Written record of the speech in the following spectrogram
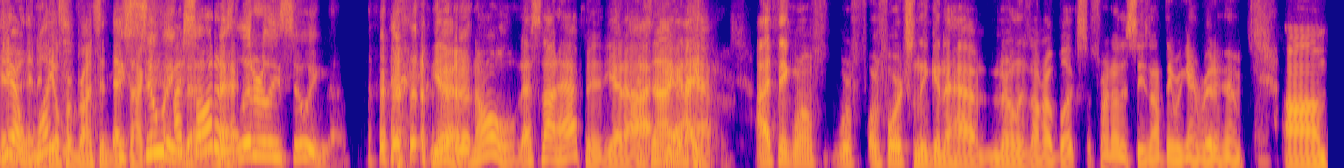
And, Yeah, and a deal for Brunson. That's He's not suing gonna. I saw that. He's literally suing them. yeah, no, that's not happening. Yeah, no, I, It's not yeah, gonna I- happen. I think we're we're unfortunately gonna have Nerlens on our books for another season. I think we're getting rid of him. Um,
